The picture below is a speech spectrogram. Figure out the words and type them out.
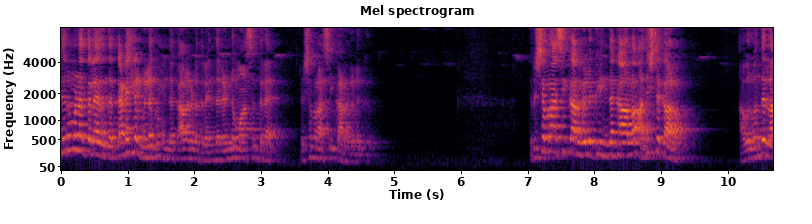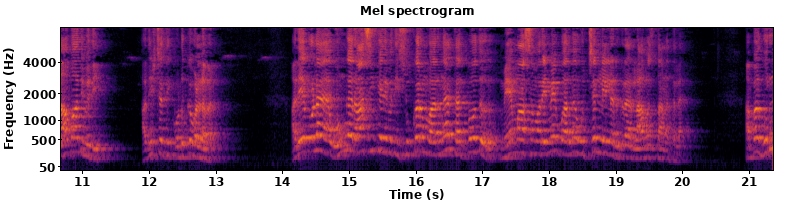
திருமணத்தில் இருந்த தடைகள் விலகும் இந்த காலகட்டத்தில் இந்த ரெண்டு மாசத்துல ரிஷபராசிக்காரர்களுக்கு. ரிஷபராசிக்காரர்களுக்கு இந்த காலம் அதிர்ஷ்ட காலம். அவர் வந்து லாபாதிபதி அதிர்ஷ்டத்தை கொடுக்க வல்லவர். அதே போல உங்க ராசிக்கு அதிபதி சுக்கரம் பாருங்க தற்போது மே மாசம் வரையுமே பாருங்க உச்சநிலையில் இருக்கிறார் லாபஸ்தானத்துல. அப்ப குரு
